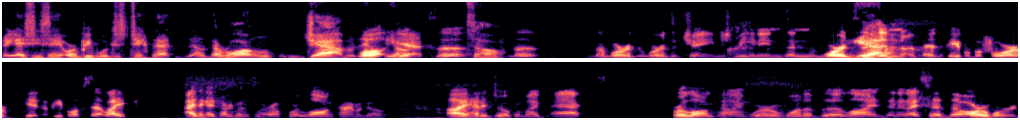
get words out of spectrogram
I guess you say, or people would just take that you know, the wrong jab. Well, you know, yes, the so the the word words have changed meanings and words that didn't offend people before get people upset. Like I think I talked about this in the for a long time ago. I had a joke in my act for a long time where one of the lines in it, I said the R word,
